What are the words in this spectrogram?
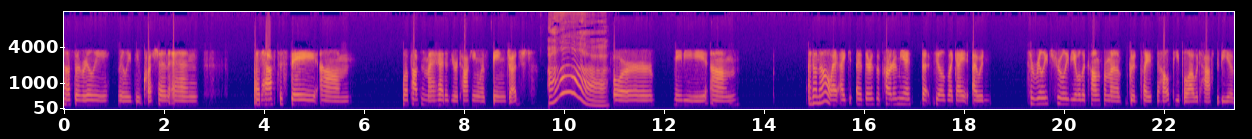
That's a really, really deep question. And I'd have to say, um, what popped in my head as you were talking was being judged. Ah. Or maybe, um, I don't know. I, I, I, there's a part of me that feels like I, I would, to really truly be able to come from a good place to help people, I would have to be a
